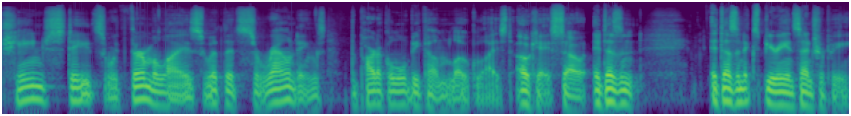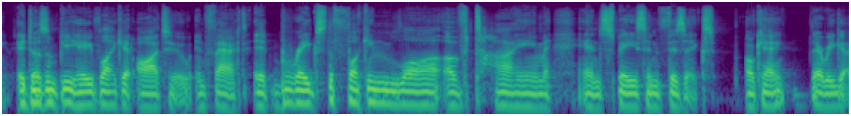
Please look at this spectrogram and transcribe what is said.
change states, or thermalize with its surroundings, the particle will become localized. Okay, so it doesn't it doesn't experience entropy. It doesn't behave like it ought to. In fact, it breaks the fucking law of time and space and physics. Okay? There we go.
